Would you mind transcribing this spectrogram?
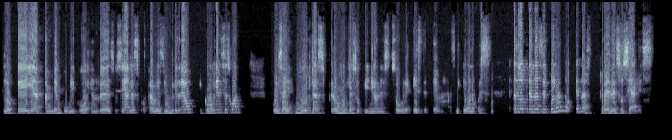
lo que ella también publicó en redes sociales a través de un video y como bien dices Juan, pues hay muchas, pero muchas opiniones sobre este tema. Así que bueno, pues es lo que anda circulando en las redes sociales.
